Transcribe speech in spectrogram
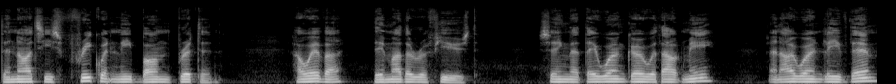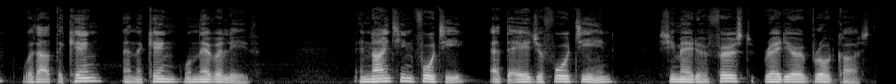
the Nazis frequently bombed Britain. However, their mother refused, saying that they won't go without me, and I won't leave them without the king, and the king will never leave. In 1940, at the age of 14, she made her first radio broadcast.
